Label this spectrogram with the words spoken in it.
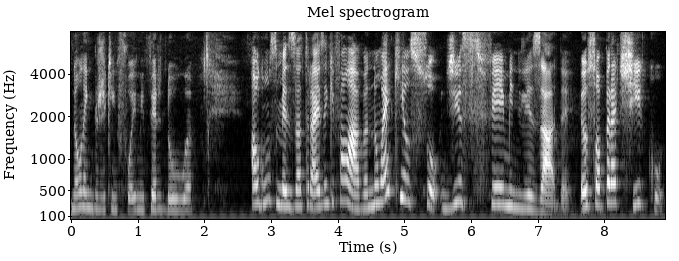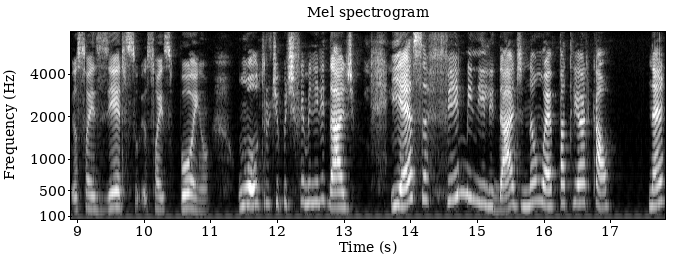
não lembro de quem foi, me perdoa, alguns meses atrás em que falava: não é que eu sou desfeminilizada, eu só pratico, eu só exerço, eu só exponho um outro tipo de feminilidade. E essa feminilidade não é patriarcal né?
